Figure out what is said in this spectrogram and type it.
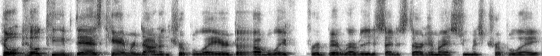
he'll he'll keep Daz Cameron down in AAA or AA for a bit, wherever they decide to start him. I assume it's AAA.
